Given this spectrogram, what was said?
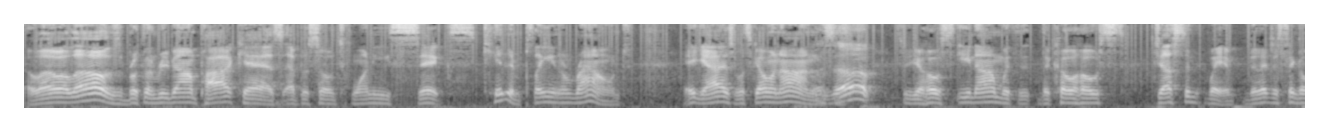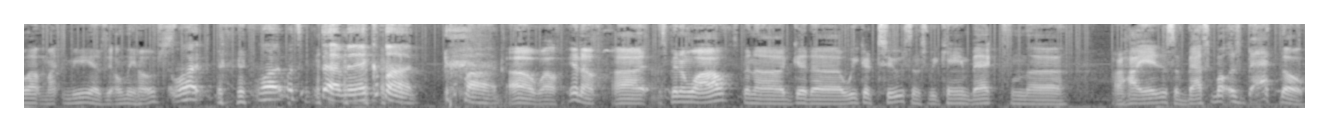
Hello, hello. This is Brooklyn Rebound Podcast, episode 26. Kidding, playing around. Hey guys, what's going on? What's up? So your host Enam with the, the co-host Justin. Wait, did I just single out my, me as the only host? What? what? What's that, man? Come on. Come on. Oh well, you know, uh, it's been a while. It's been a good uh, week or two since we came back from the our hiatus of basketball. It's back though,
